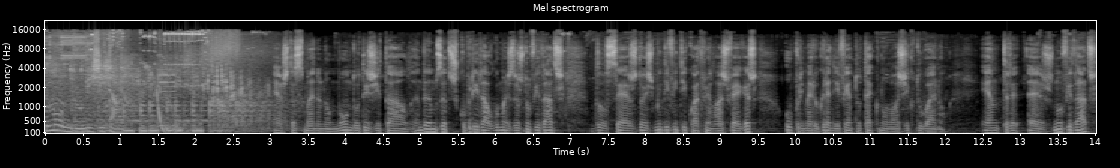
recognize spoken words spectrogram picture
Mundo Digital. Esta semana no Mundo Digital andamos a descobrir algumas das novidades do CES 2024 em Las Vegas, o primeiro grande evento tecnológico do ano. Entre as novidades,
